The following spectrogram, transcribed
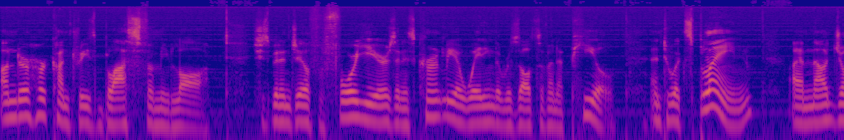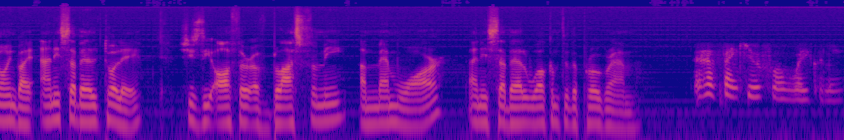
under her country's blasphemy law. She's been in jail for four years and is currently awaiting the results of an appeal. And to explain, I am now joined by Anne-Isabelle Tollet. She's the author of Blasphemy, a memoir. Anne-Isabelle, welcome to the program. Uh, thank you for welcoming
